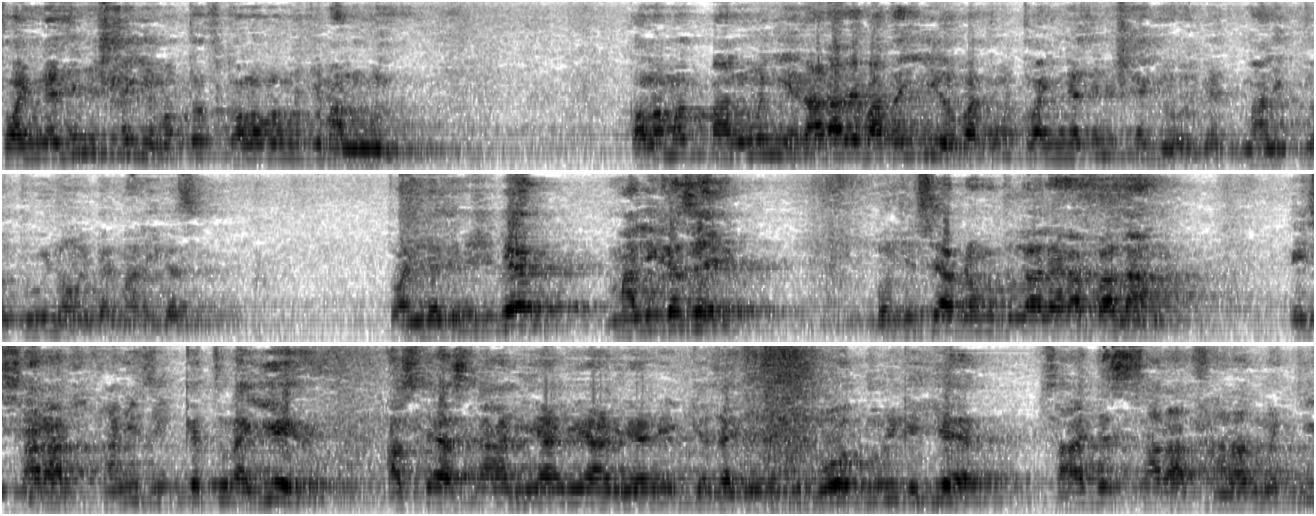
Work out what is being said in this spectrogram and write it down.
তোয়াইনা জিনিস খাইয়ে মতো কলবর মধ্যে মালুমই। কলমত মালুমিয়ে রাডারে বাতাই গিয়ে এবার তুমি তোয়াইনা জিনিস খাইও এবার মালিক তো তুই নয়, এবার মালিক আছে। তোয়াইনা জিনিস এবার মালিক আছে। বলছি সাহেব রহমতুল্লাহ আলের আব্বা যান এই সারার খানি জিজ্ঞে তো নাইয়ে, আস্তে আস্তে আড়িয়ে আড়িয়ে আড়িয়ে নিয়ে যাইতে যাইতে বহুত দূরে গিয়ে সাইডে সারার সারার মধ্যে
